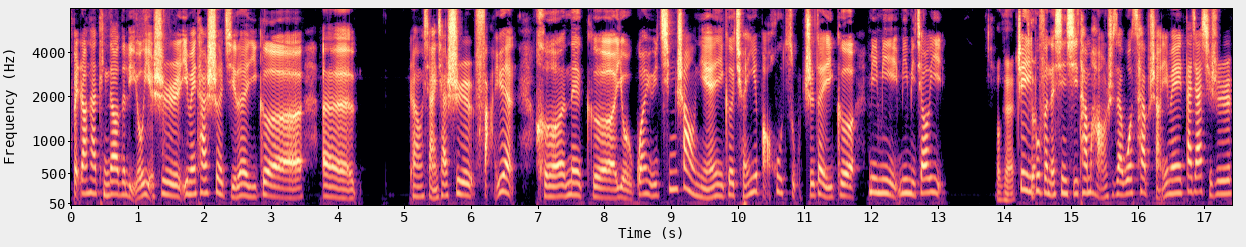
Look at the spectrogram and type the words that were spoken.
被让他停掉的理由，也是因为他涉及了一个呃，让我想一下，是法院和那个有关于青少年一个权益保护组织的一个秘密秘密交易。OK，这一部分的信息，他们好像是在 WhatsApp 上，因为大家其实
